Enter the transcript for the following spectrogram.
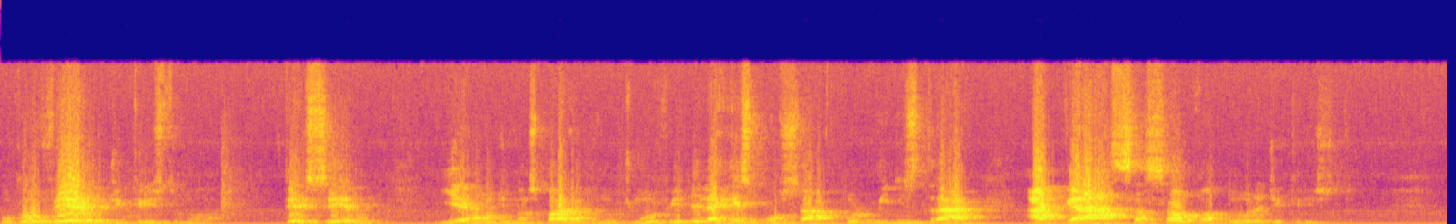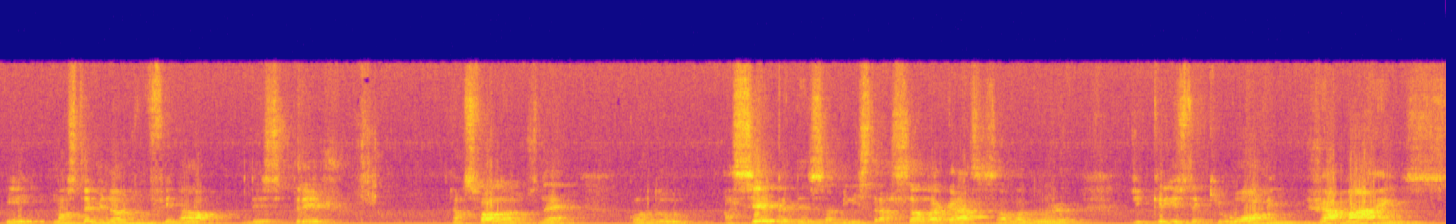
o governo de Cristo no lar. Terceiro, e é onde nós paramos no último vídeo, ele é responsável por ministrar a graça salvadora de Cristo. E nós terminamos no final desse trecho, nós falamos, né, quando acerca dessa ministração da graça salvadora de Cristo, é que o homem jamais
